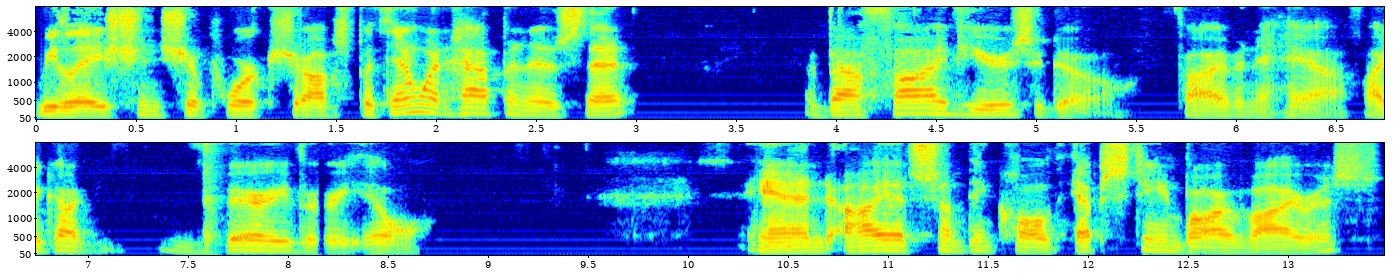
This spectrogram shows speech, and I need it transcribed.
relationship workshops. But then what happened is that about five years ago, five and a half, I got very, very ill. And I had something called Epstein Barr virus,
